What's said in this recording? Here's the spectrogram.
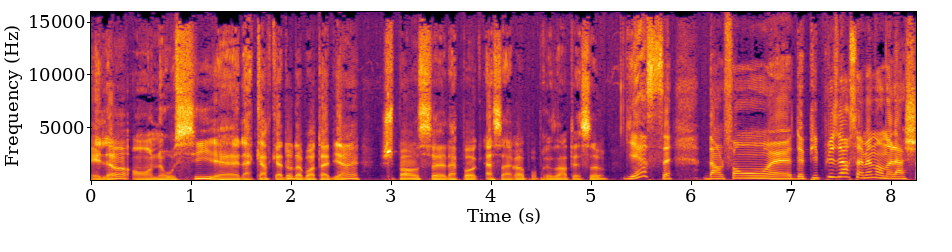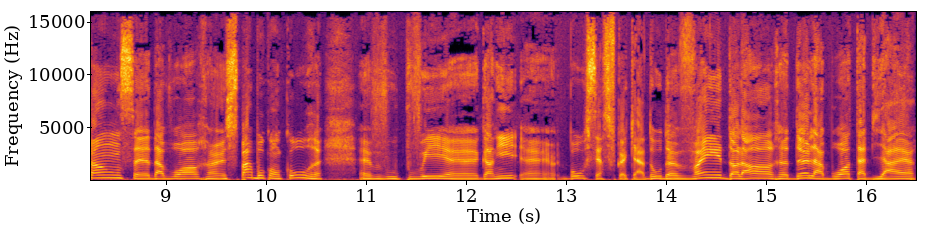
Et là, on a aussi euh, la carte cadeau de la boîte à bière. Je passe euh, la POC à Sarah pour présenter ça. Yes. Dans le fond, euh, depuis plusieurs semaines, on a la chance euh, d'avoir un super beau concours. Euh, vous pouvez euh, gagner un beau certificat cadeau de 20 dollars de la boîte à bière.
